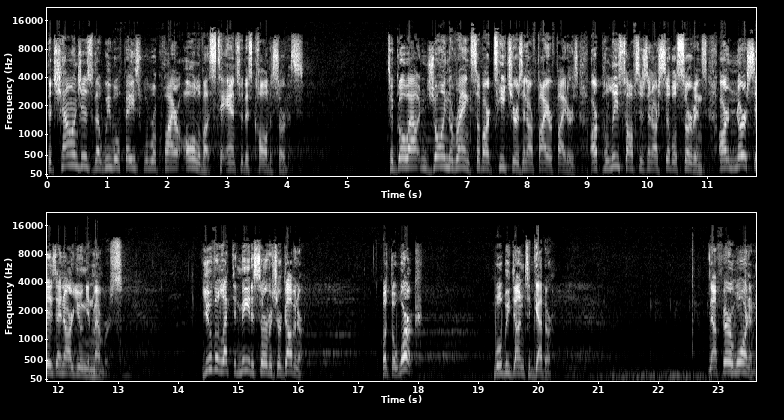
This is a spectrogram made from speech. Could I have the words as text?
The challenges that we will face will require all of us to answer this call to service. To go out and join the ranks of our teachers and our firefighters, our police officers and our civil servants, our nurses and our union members. You've elected me to serve as your governor, but the work will be done together. Now, fair warning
